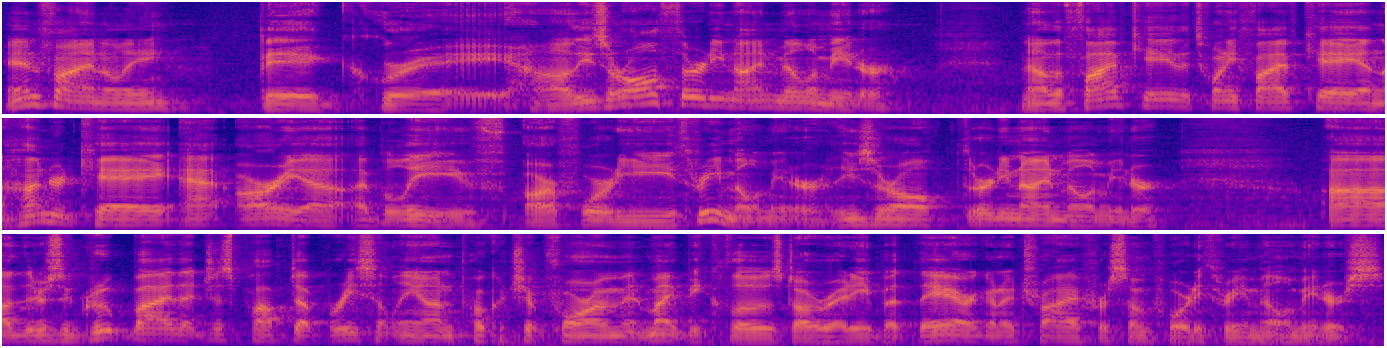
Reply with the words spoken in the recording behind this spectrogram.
And finally, Big Gray. Uh, these are all 39 millimeter. Now the 5K, the 25K, and the 100K at Aria, I believe, are 43 millimeter. These are all 39 millimeter. Uh, there's a group buy that just popped up recently on Poker Chip Forum. It might be closed already, but they are going to try for some 43 millimeters.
